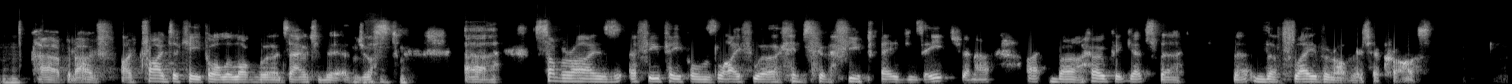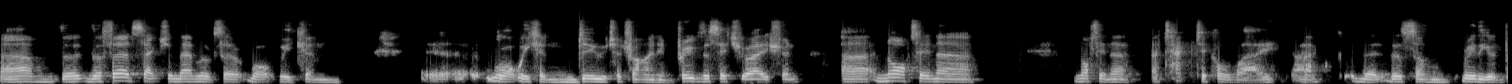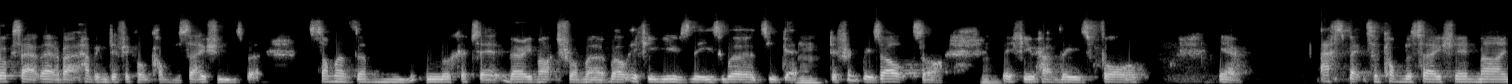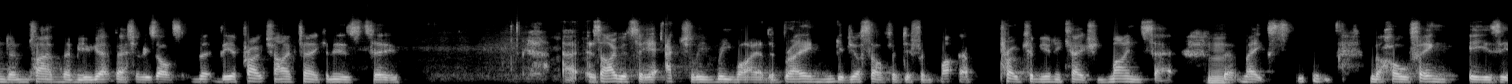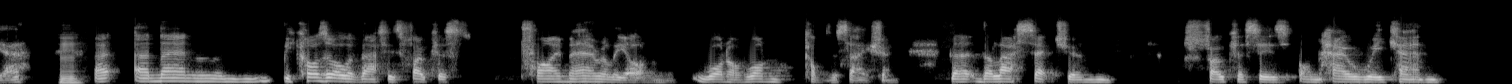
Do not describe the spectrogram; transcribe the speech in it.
Mm-hmm. Uh, but I've I've tried to keep all the long words out of it and just uh, summarize a few people's life work into a few pages each. And I, I, but I hope it gets the the, the flavor of it across. Um, the the third section then looks at what we can uh, what we can do to try and improve the situation, uh, not in a not in a, a tactical way. Uh, the, there's some really good books out there about having difficult conversations, but some of them look at it very much from a well, if you use these words, you get mm. different results, or mm. if you have these four, you know, aspects of conversation in mind and plan them, you get better results. The, the approach I've taken is to uh, as I would say, actually rewire the brain, give yourself a different pro communication mindset mm. that makes the whole thing easier. Mm. Uh, and then, because all of that is focused primarily on one on one conversation, the, the last section focuses on how we can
